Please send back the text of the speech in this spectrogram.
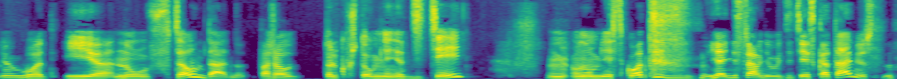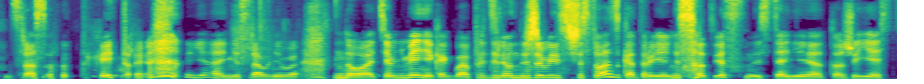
Вот. И, ну, в целом, да, ну, пожалуй, только что у меня нет детей, ну, у меня есть кот. я не сравниваю детей с котами, сразу хейтеры. я не сравниваю. Но, тем не менее, как бы определенные живые существа, за которые я несу ответственность, они тоже есть.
